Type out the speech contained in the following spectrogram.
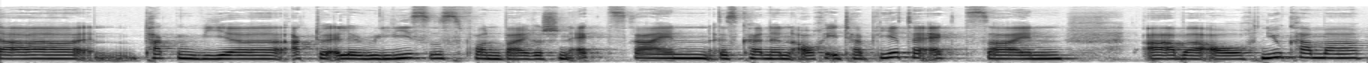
Da packen wir aktuelle Releases von bayerischen Acts rein. Das können auch etablierte Acts sein, aber auch Newcomer.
